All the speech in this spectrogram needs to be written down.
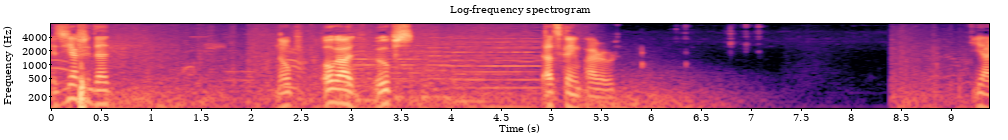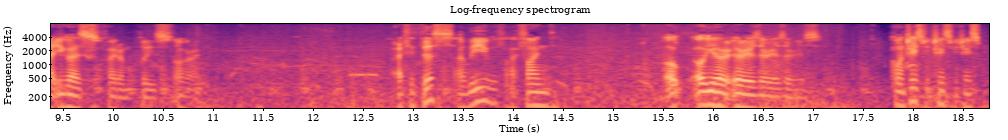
Is he actually dead? Nope. Oh god, oops. That's getting pyroed. Yeah, you guys fight him, please. Alright. I take this, I leave, I find... Oh, oh yeah, there he is, there he is, there he is. Go on, chase me, chase me, chase me.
